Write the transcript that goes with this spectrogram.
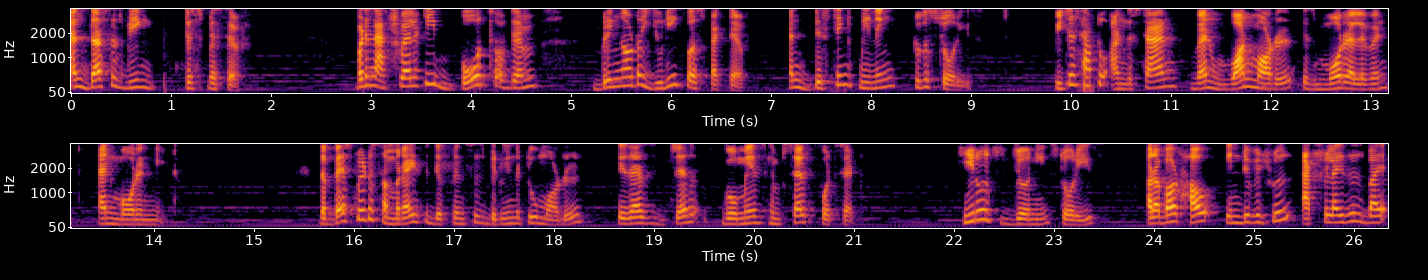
and thus is being dismissive. But in actuality, both of them bring out a unique perspective and distinct meaning to the stories. We just have to understand when one model is more relevant and more in need. The best way to summarize the differences between the two models is as Jeff Gomez himself puts it. Hero's journey stories are about how individual actualizes by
